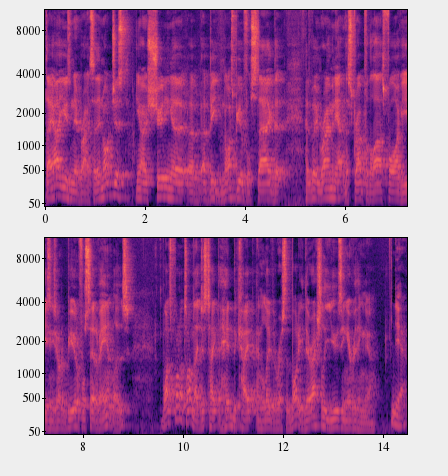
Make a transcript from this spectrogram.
They are using their brains, so they're not just you know shooting a, a, a big, nice, beautiful stag that has been roaming out in the scrub for the last five years and he's got a beautiful set of antlers. Once upon a time, they just take the head, the cape, and leave the rest of the body. They're actually using everything now. yeah.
